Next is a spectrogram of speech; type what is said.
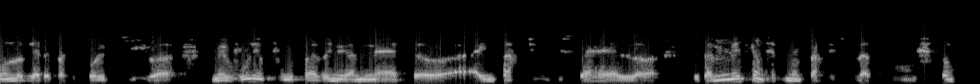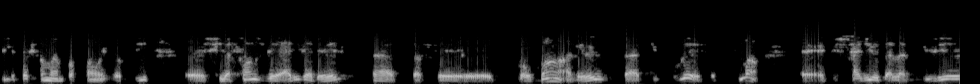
font l'objet de pratiques collectives mais vous ne pouvez pas venir en aide à une partie du Sahel tout en mettant cette même partie sur la touche. Donc, il est extrêmement important aujourd'hui, euh, si la France veut arriver à des résultats tout à fait probants, à des résultats qui pourraient effectivement être salués dans la durée,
